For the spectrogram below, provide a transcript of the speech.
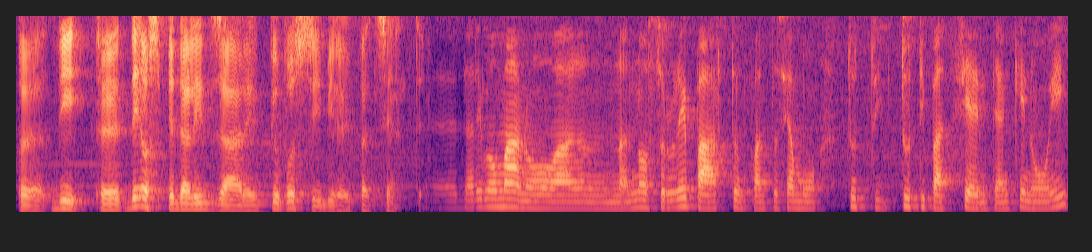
eh, di eh, deospedalizzare il più possibile il paziente. Eh, daremo mano al, al nostro reparto in quanto siamo tutti, tutti pazienti, anche noi,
